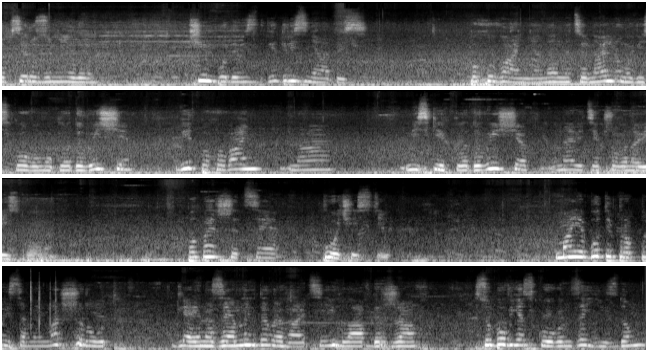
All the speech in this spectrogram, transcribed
щоб всі розуміли, чим буде відрізнятись поховання на національному військовому кладовищі від поховань на міських кладовищах, навіть якщо воно військове. По-перше, це почесті. Має бути прописаний маршрут для іноземних делегацій, глав держав з обов'язковим заїздом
